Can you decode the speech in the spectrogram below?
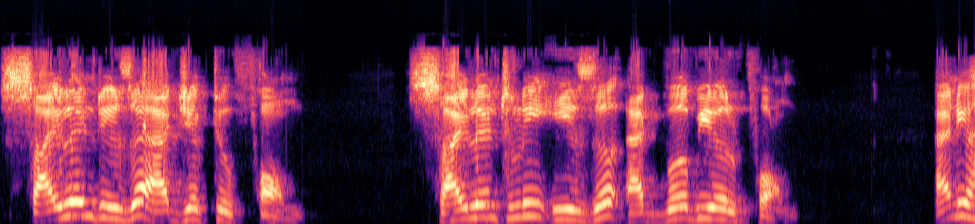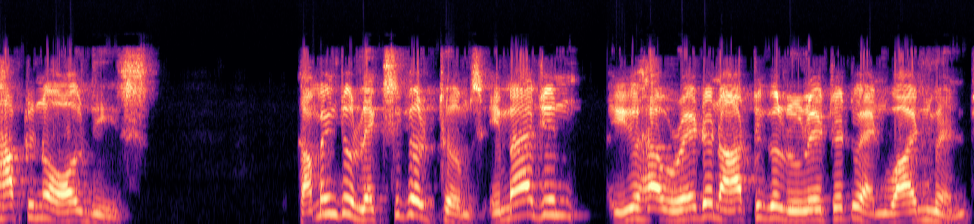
Silent is the adjective form. Silently is the adverbial form. And you have to know all these. Coming to lexical terms, imagine you have read an article related to environment,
